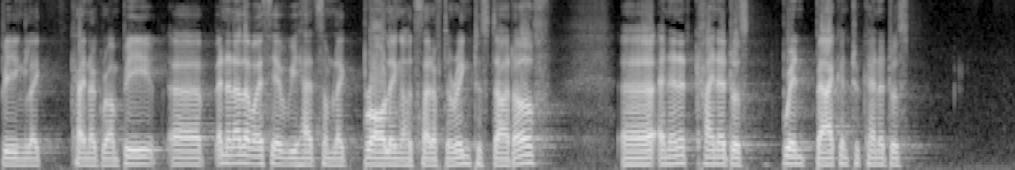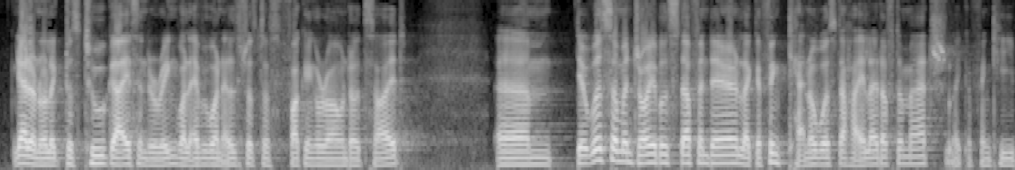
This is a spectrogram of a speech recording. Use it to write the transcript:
being like kind of grumpy. Uh, and then otherwise, yeah, we had some like brawling outside of the ring to start off, uh, and then it kind of just went back into kind of just yeah, I don't know, like just two guys in the ring while everyone else just just fucking around outside. Um, there was some enjoyable stuff in there. Like I think Kenoh was the highlight of the match. Like I think he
